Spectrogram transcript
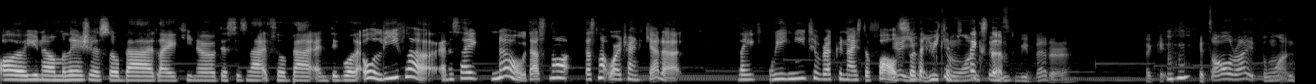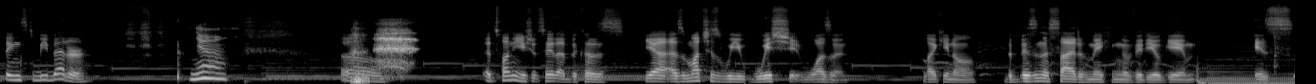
oh you know malaysia is so bad like you know this is not so bad and they go like oh leave lah. And it's like no that's not that's not what we're trying to get at. Like we need to recognize the faults yeah, so that we can, can fix them. to be better. Like it, mm-hmm. it's all right to want things to be better. Yeah. Oh. it's funny you should say that because yeah as much as we wish it wasn't like you know the business side of making a video game is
